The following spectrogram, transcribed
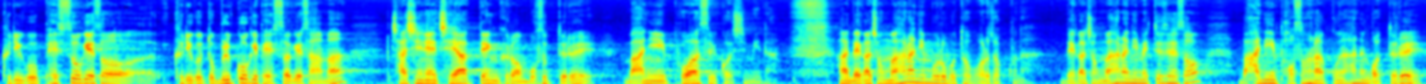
그리고 뱃속에서 그리고 또 물고기 뱃속에서 아마 자신의 제약된 그런 모습들을 많이 보았을 것입니다. 아, 내가 정말 하나님으로부터 멀어졌구나. 내가 정말 하나님의 뜻에서 많이 벗어났구나 하는 것들을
